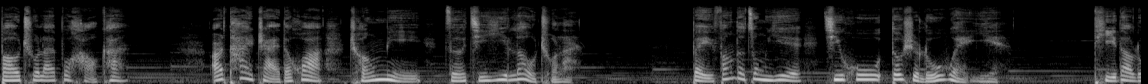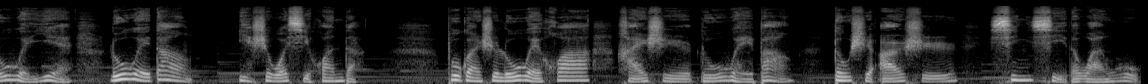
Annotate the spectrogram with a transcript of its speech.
包出来不好看；而太窄的话，成米则极易露出来。北方的粽叶几乎都是芦苇叶。提到芦苇叶，芦苇荡也是我喜欢的。不管是芦苇花还是芦苇棒，都是儿时欣喜的玩物。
